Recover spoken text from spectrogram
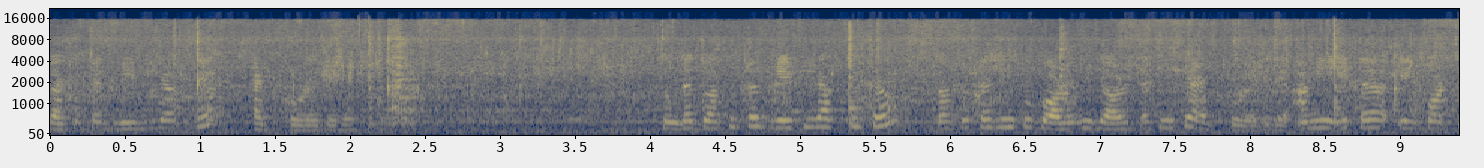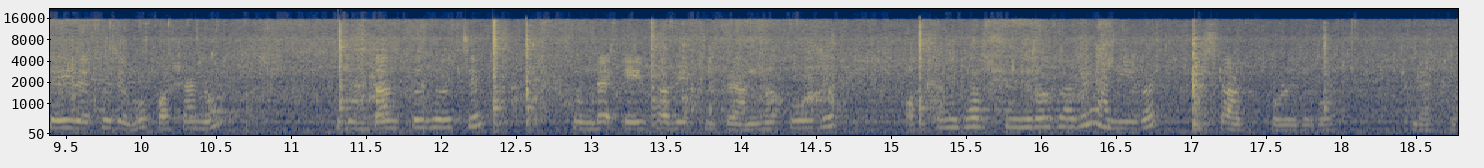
যতটা গ্রেভি রাখবে অ্যাড করে দেবে। তোমরা যতটা গ্রেভি রাখতে চাও, ততটা কিন্তু গরম জলটা কিন্তু অ্যাড করে দেবে। আমি এটা এই পর্যায়ে রেখে দেবো কষানো। দুর্দান্ত হয়েছে। তোমরা এইভাবে ঠিক রান্না করবে। অসম্ভব সুন্দরভাবে আমি এবার সার্ভ করে দেবো। দেখো।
